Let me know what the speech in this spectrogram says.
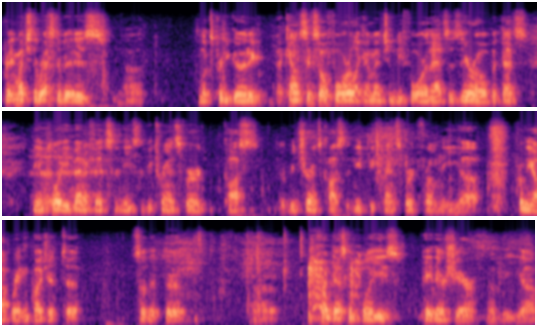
pretty much the rest of it is uh, looks pretty good. Account 604, like I mentioned before, that's a zero, but that's the employee benefits that needs to be transferred, costs, the insurance costs that need to be transferred from the uh, from the operating budget to, so that the uh, front desk employees pay their share of the uh,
